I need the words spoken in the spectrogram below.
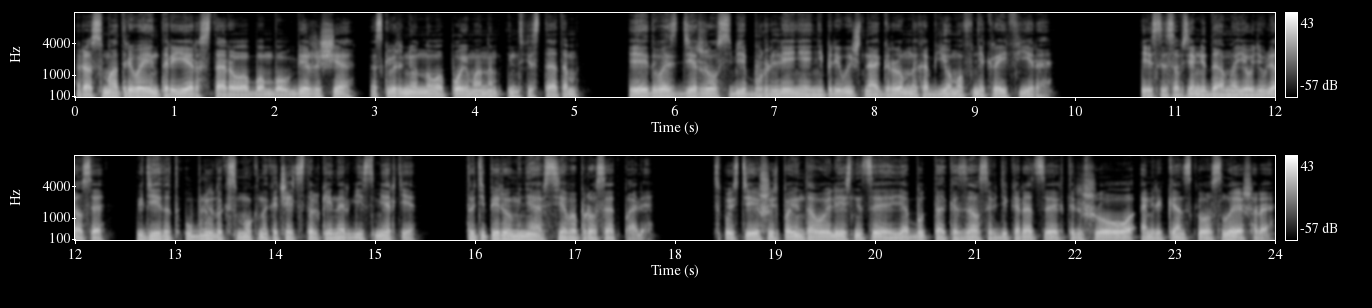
Рассматривая интерьер старого бомбоубежища, оскверненного пойманным инфестатом, я едва сдерживал в себе бурление непривычно огромных объемов некроэфира. Если совсем недавно я удивлялся, где этот ублюдок смог накачать столько энергии смерти, то теперь у меня все вопросы отпали. Спустившись по винтовой лестнице, я будто оказался в декорациях трешового американского слэшера.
